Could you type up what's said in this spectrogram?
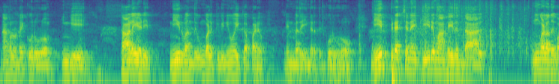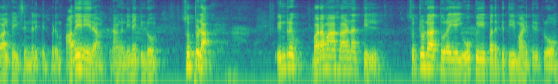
நாங்கள் ஒன்றை கூறுகிறோம். இங்கே தாளையடி நீர் வந்து உங்களுக்கு விநியோகிக்கப்படும் என்பதை இந்த இடத்தில் கூறுகிறோம். நீர் பிரச்சனை தீருமாக இருந்தால் உங்களது வாழ்க்கையில் செந்தளிப்பு ஏற்படும். அதே நேரம் நாங்கள் நினைக்கின்றோம் சுற்றுலா. இன்று வடமாகாணத்தில் சுற்றுலாத்துறையை ஊக்குவிப்பதற்கு தீர்மானித்திருக்கிறோம்.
